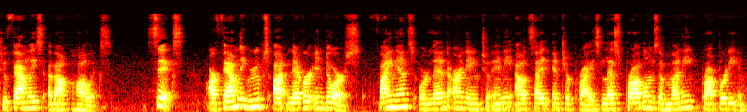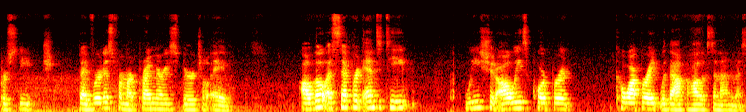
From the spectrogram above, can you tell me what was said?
to families of alcoholics. 6. Our family groups ought never endorse, finance, or lend our name to any outside enterprise, lest problems of money, property, and prestige divert us from our primary spiritual aim. Although a separate entity, we should always corporate, cooperate with Alcoholics Anonymous.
